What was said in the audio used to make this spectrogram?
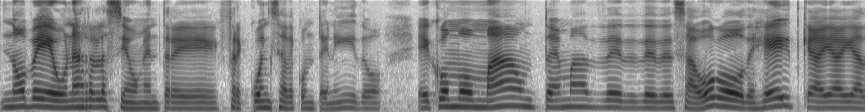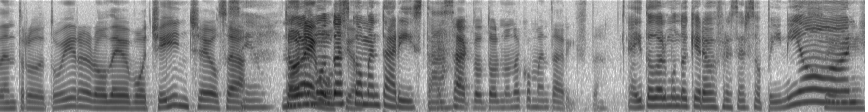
no veo una relación entre frecuencia de contenido. Es como más un tema de, desahogo o de hate que hay ahí adentro de Twitter o de bochinche. O sea, no todo el mundo es comentarista. Exacto, todo el mundo es comentarista. Ahí todo el mundo quiere ofrecer su opinión.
